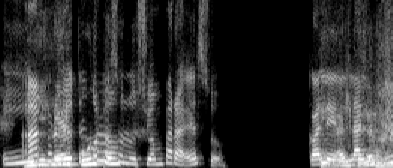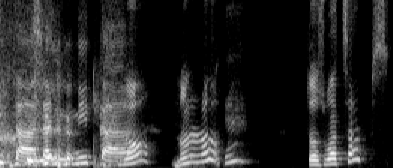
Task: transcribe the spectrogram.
y Ah, pero yo tengo la solución para eso. ¿Cuál es? La lunita, la lunita. No, no, no, no. Dos WhatsApps.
